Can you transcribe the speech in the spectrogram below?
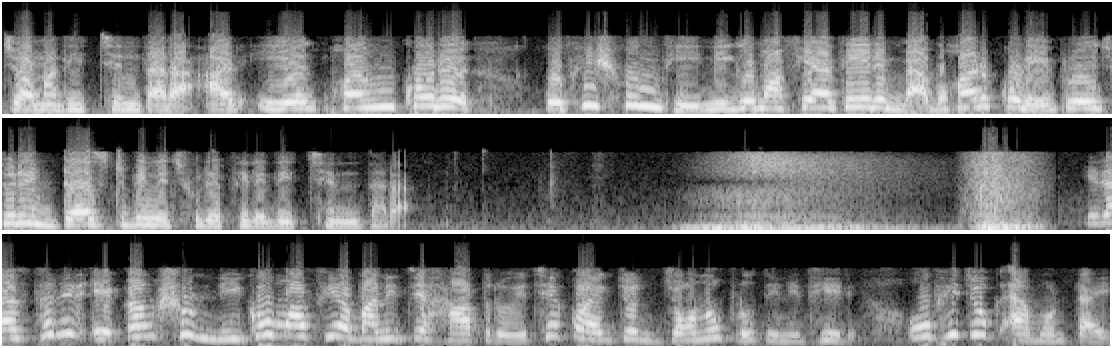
জমা দিচ্ছেন তারা। আর এই এক ভয়ঙ্কর অভিসন্ধি নিগমাফিয়াদের ব্যবহার করে প্রয়োজনে ডাস্টবিনে ছুড়ে ফেলে দিচ্ছেন তারা। রাজধানীর একাংশ নিগো মাফিয়া বাণিজ্যে হাত রয়েছে কয়েকজন জনপ্রতিনিধির। অভিযোগ এমনটাই,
